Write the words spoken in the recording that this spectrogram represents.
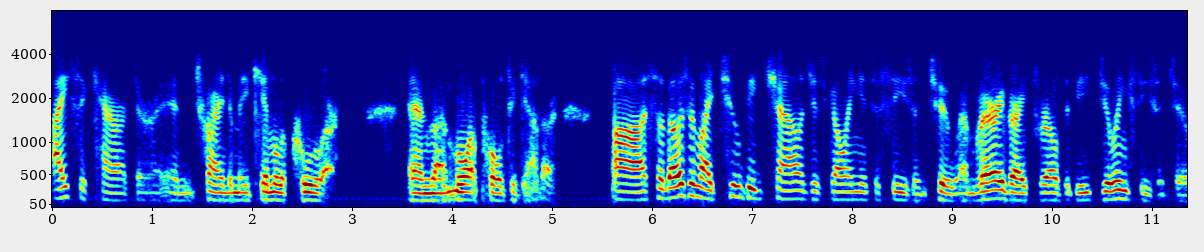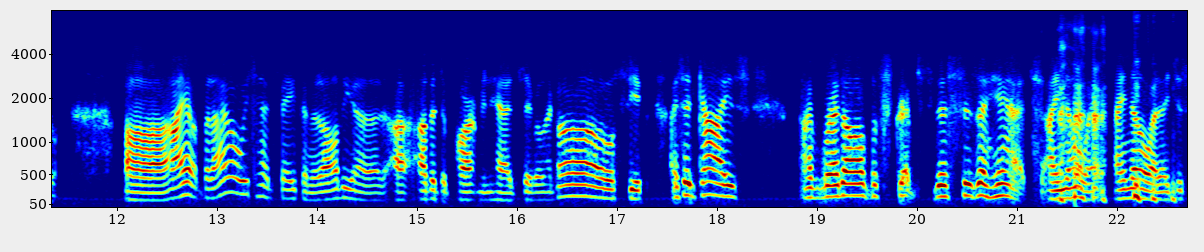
Isaac character and trying to make him look cooler and uh, more pulled together. Uh, so those are my two big challenges going into season two. I'm very, very thrilled to be doing season two. Uh, I, but I always had faith in it. All the uh, uh, other department heads, they were like, "Oh, we'll see." I said, "Guys, I've read all the scripts. This is a hit. I know it. I know it. I just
